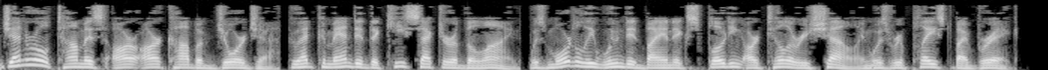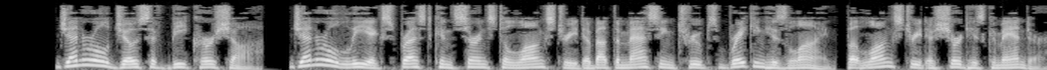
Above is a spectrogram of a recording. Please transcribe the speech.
General Thomas R. R. Cobb of Georgia, who had commanded the key sector of the line, was mortally wounded by an exploding artillery shell and was replaced by Brig. General Joseph B. Kershaw. General Lee expressed concerns to Longstreet about the massing troops breaking his line, but Longstreet assured his commander,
